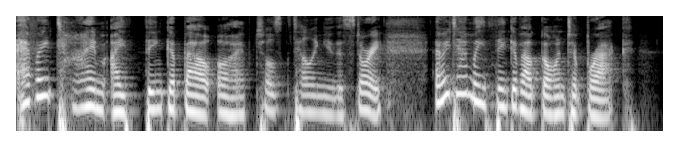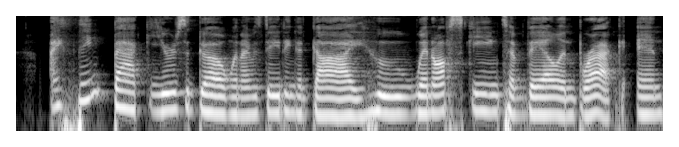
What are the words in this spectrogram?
every time I think about, oh, I'm just telling you this story. Every time I think about going to Breck, I think back years ago when I was dating a guy who went off skiing to Vail and Breck. And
